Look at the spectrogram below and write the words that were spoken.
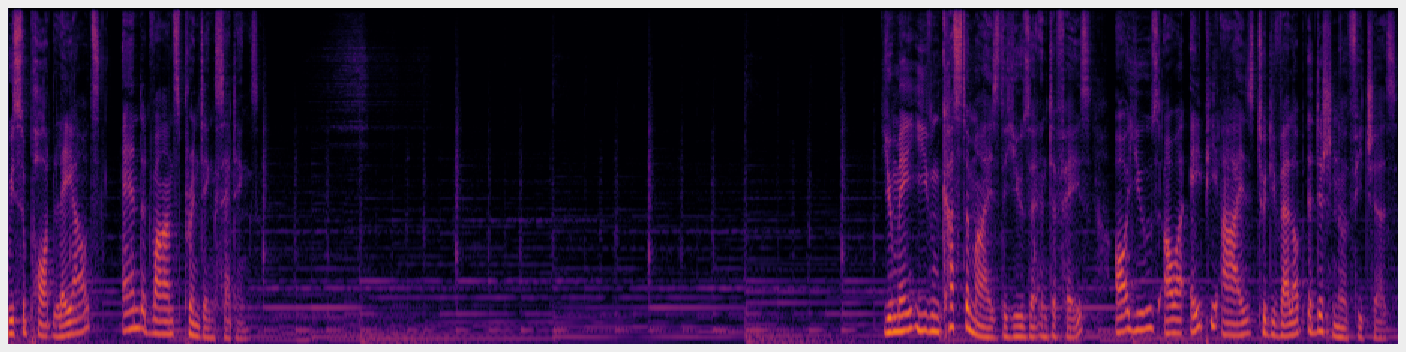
we support layouts and advanced printing settings. You may even customize the user interface or use our APIs to develop additional features.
